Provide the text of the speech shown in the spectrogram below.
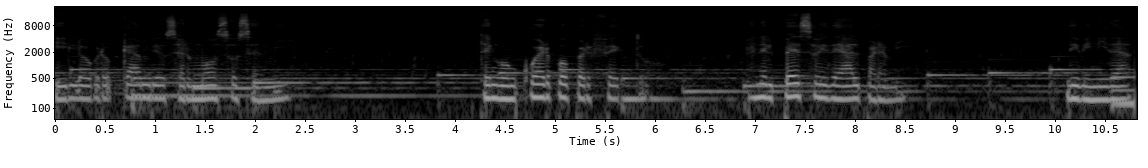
y logro cambios hermosos en mí. Tengo un cuerpo perfecto en el peso ideal para mí. Divinidad,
